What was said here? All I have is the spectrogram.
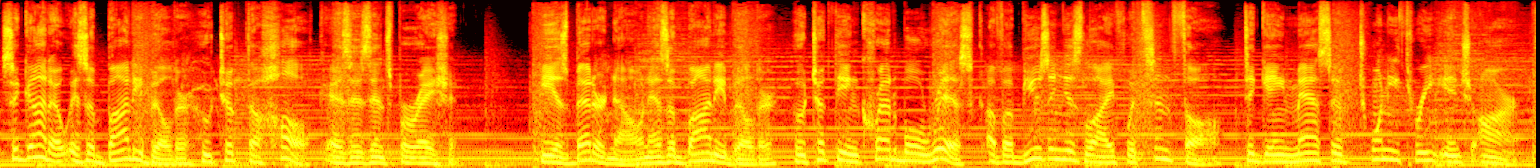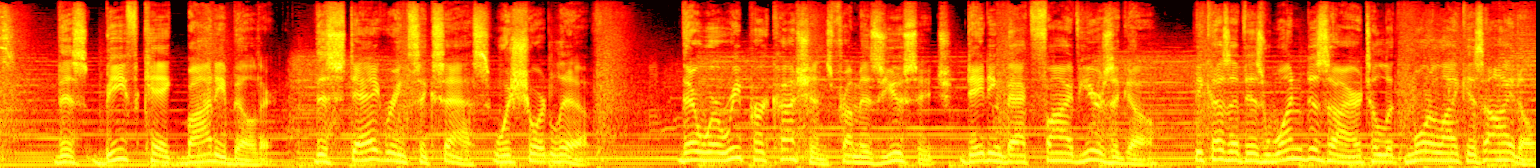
Segato is a bodybuilder who took the Hulk as his inspiration. He is better known as a bodybuilder who took the incredible risk of abusing his life with synthol to gain massive 23-inch arms. This beefcake bodybuilder, this staggering success was short-lived. There were repercussions from his usage dating back five years ago because of his one desire to look more like his idol,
